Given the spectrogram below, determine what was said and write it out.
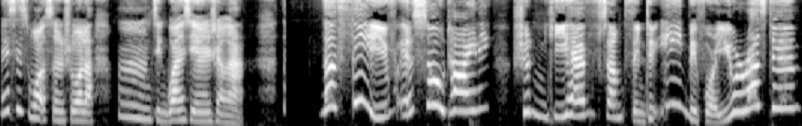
Mrs. Watson 说了：“嗯，警官先生啊，The thief is so tiny. Shouldn't he have something to eat before you arrest him?”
